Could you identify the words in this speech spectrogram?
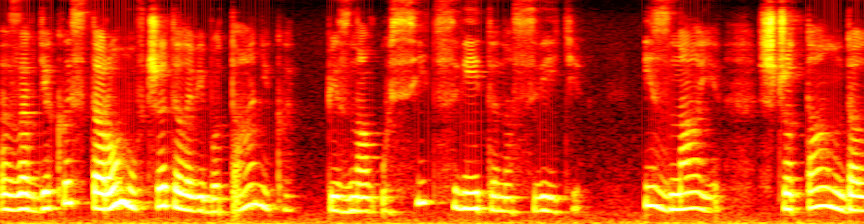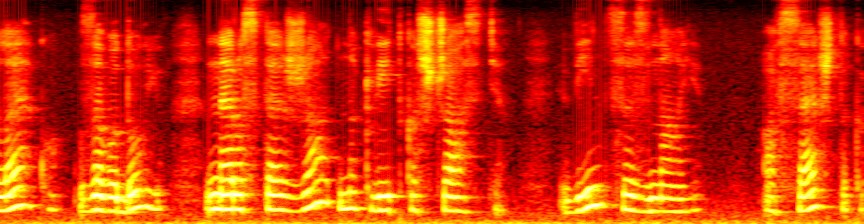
Завдяки старому вчителеві ботаніки пізнав усі цвіти на світі і знає, що там далеко, за водою, не росте жадна квітка щастя. Він це знає, а все ж таки,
